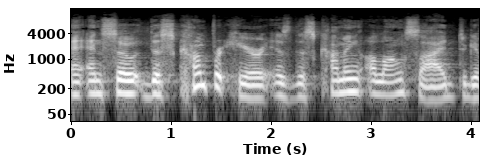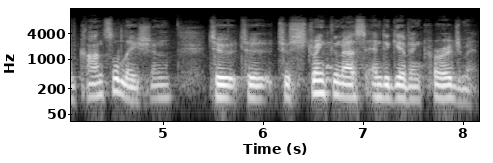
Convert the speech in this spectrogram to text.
And, and, so, this comfort here is this coming alongside to give consolation, to, to, to strengthen us, and to give encouragement.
